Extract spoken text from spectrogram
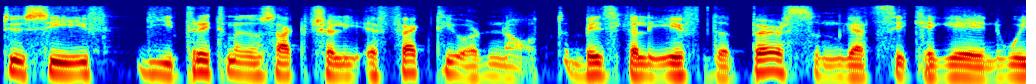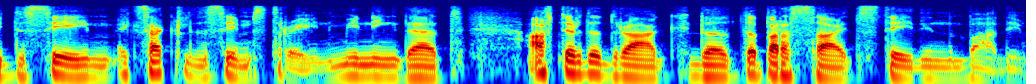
to see if the treatment was actually effective or not. Basically, if the person gets sick again with the same, exactly the same strain, meaning that after the drug, the, the parasite stayed in the body.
